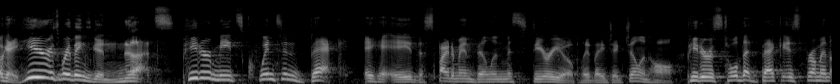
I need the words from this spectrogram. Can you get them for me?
Okay, here's where things get nuts. Peter meets Quentin Beck aka the Spider Man villain Mysterio, played by Jake Gyllenhaal. Peter is told that Beck is from an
